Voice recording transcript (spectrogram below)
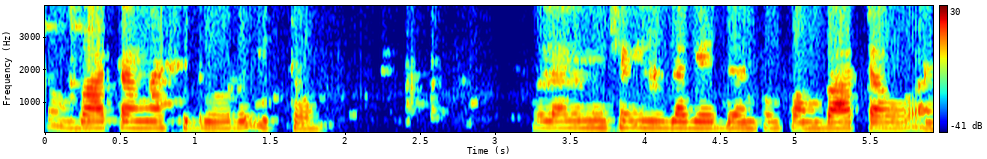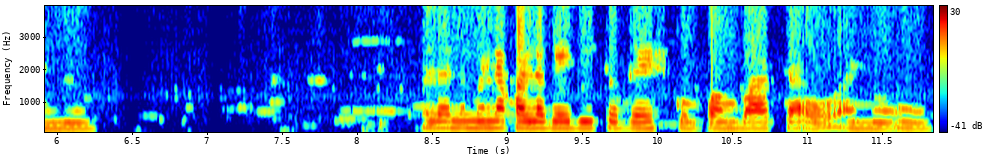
Pang bata nga siguro ito. Wala naman siyang inilagay doon kung pang bata o ano. Wala naman nakalagay dito guys kung pang bata o ano.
